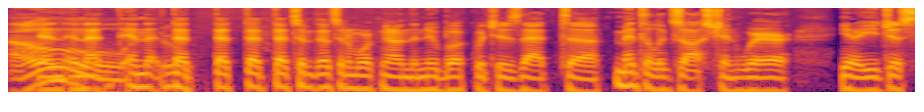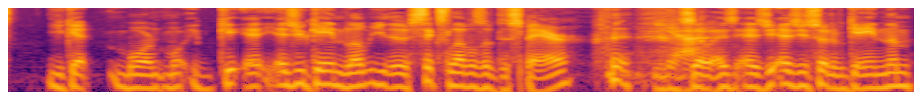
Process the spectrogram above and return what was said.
oh and, and that and that, that that that that's what, that's what I'm working on in the new book, which is that uh, mental exhaustion, where you know you just you get more and more as you gain level. There's six levels of despair. Yeah. So as as you as you sort of gain them,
